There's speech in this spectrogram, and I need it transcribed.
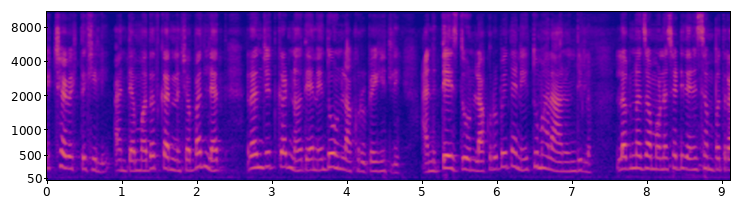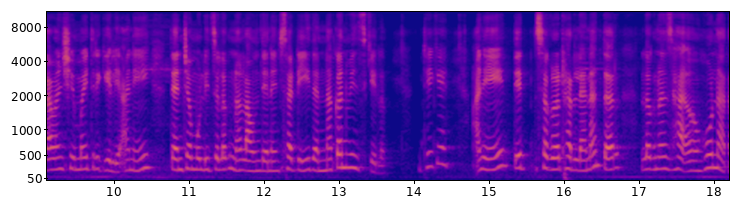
इच्छा व्यक्त केली आणि त्या मदत करण्याच्या बदल्यात रणजितकडनं त्याने दोन लाख रुपये घेतले आणि तेच दोन लाख रुपये त्याने तुम्हाला आणून दिलं. लग्न जमवण्यासाठी त्याने संपतरावांशी मैत्री केली आणि त्यांच्या मुलीचं लग्न लावून देण्यासाठी त्यांना कन्व्हिन्स केलं. ठीक आहे? आणि ते सगळं ठरल्यानंतर लग्न झा होणार.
